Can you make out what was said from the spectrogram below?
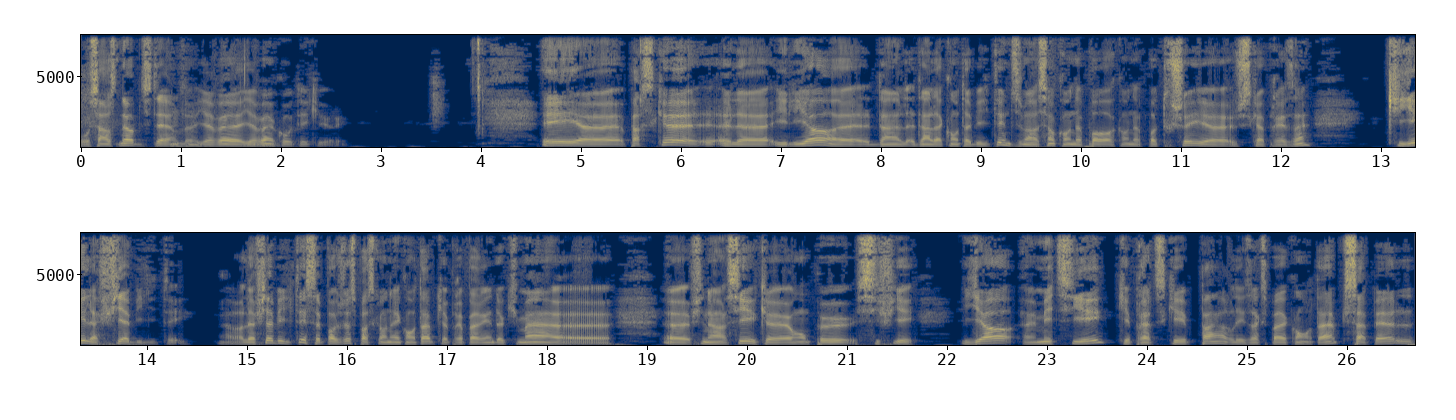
au sens noble du terme. Il y avait il y avait un côté curé. Et euh, parce que euh, il y a dans, dans la comptabilité une dimension qu'on n'a pas qu'on n'a pas touchée jusqu'à présent, qui est la fiabilité. Alors la fiabilité, c'est pas juste parce qu'on a un comptable qui a préparé un document financier qu'on peut s'y fier il y a un métier qui est pratiqué par les experts comptables qui s'appelle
